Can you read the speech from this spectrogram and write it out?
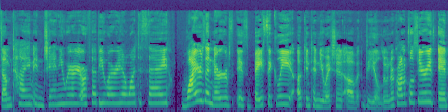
sometime in January or February, I want to say. Wires and Nerves is basically a continuation of the Lunar Chronicles series, and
